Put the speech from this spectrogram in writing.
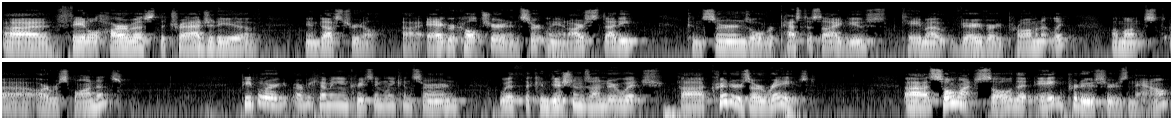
uh, fatal harvest, the tragedy of industrial uh, agriculture, and certainly in our study, concerns over pesticide use came out very, very prominently amongst uh, our respondents. People are, are becoming increasingly concerned with the conditions under which uh, critters are raised. Uh, so much so that egg producers now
